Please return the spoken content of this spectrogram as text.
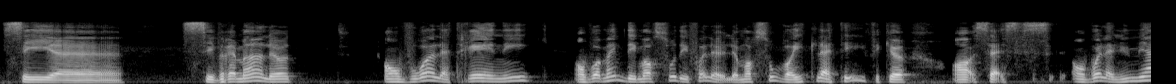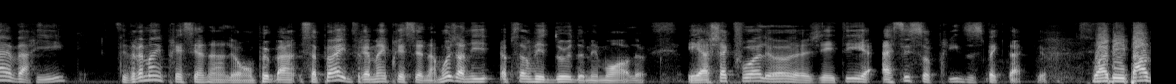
c'est euh, vraiment là, on voit la traînée on voit même des morceaux, des fois, le, le morceau va éclater, fait que on, ça, on voit la lumière varier. C'est vraiment impressionnant. Là. On peut, ben, ça peut être vraiment impressionnant. Moi, j'en ai observé deux de mémoire. Là. Et à chaque fois, là, j'ai été assez surpris du spectacle. Là. Ouais, ben il parle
